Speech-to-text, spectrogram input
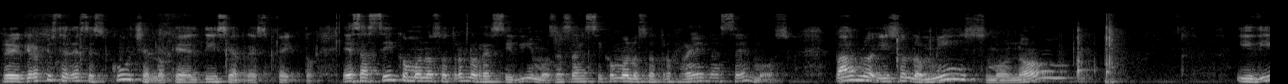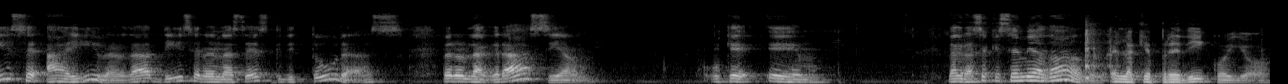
Pero yo quiero que ustedes escuchen lo que él dice al respecto. Es así como nosotros lo recibimos, es así como nosotros renacemos. Pablo hizo lo mismo, ¿no? Y dice ahí, ¿verdad? Dicen en las escrituras, pero la gracia que... Eh, la gracia que se me ha dado es la que predico yo.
